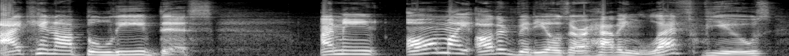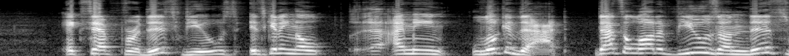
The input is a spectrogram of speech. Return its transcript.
I cannot believe this. I mean, all my other videos are having less views, except for this views, it's getting a... I mean, look at that. That's a lot of views on this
